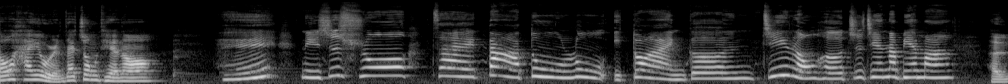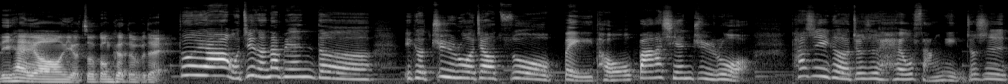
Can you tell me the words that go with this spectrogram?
都还有人在种田哦。哎，你是说在大渡路一段跟基隆河之间那边吗？很厉害哦，有做功课对不对？对啊，我记得那边的一个聚落叫做北投八仙聚落，它是一个就是黑桑影，就是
